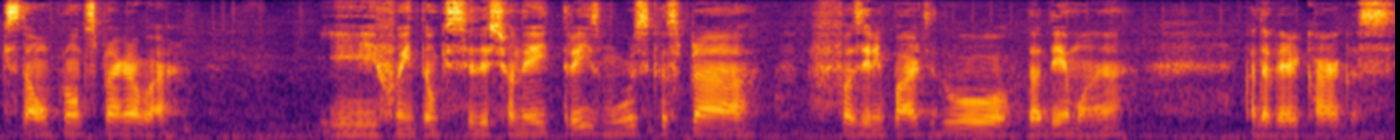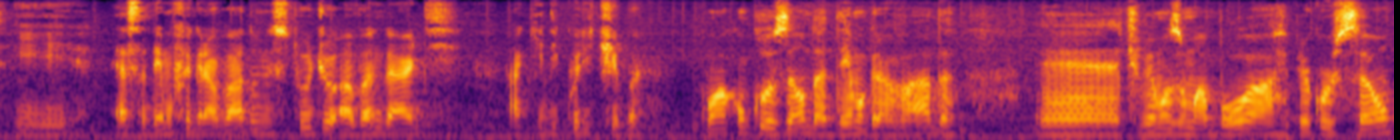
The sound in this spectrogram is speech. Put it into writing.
que estavam prontas para gravar. E foi então que selecionei três músicas para fazerem parte do da demo, né? Cadaver Carcass e essa demo foi gravada no estúdio Avantgarde, aqui de Curitiba. Com a conclusão da demo gravada, é, tivemos uma boa repercussão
